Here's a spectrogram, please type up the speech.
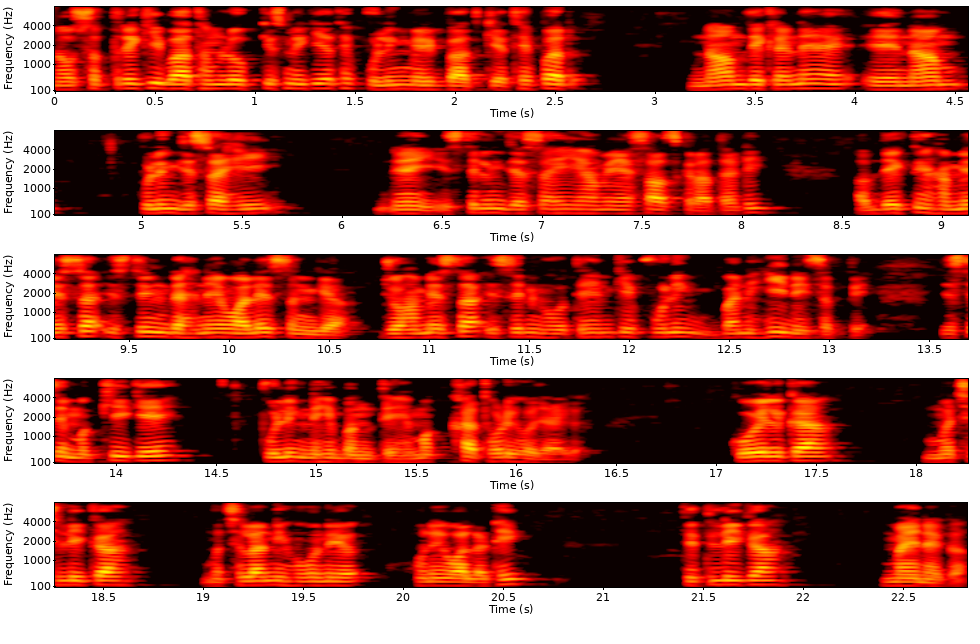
नवसत्र की बात हम लोग किसमें किए थे? पुलिंग में भी बात किए थे, पर नाम देख लेना नाम पुलिंग जैसा ही नहीं, स्त्रीलिंग जैसा ही हमें एहसास कराता है, ठीक? अब देखते हैं, हमेशा स्त्रीलिंग रहने वाले संज्ञा, जो हमेशा स्त्रीलिंग होते हैं, इनके पुलिंग बन ही नहीं सकते जैसे मक्खी के पुलिंग नहीं बनते हैं, मक्खा थोड़ी हो जाएगा। कोयल का, मछली का मछला नहीं होने होने वाला, ठीक? तितली का, मैना का।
